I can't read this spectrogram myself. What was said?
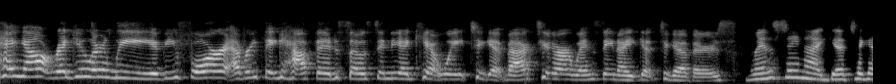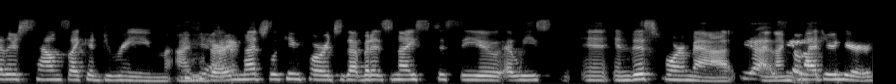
hang out regularly before everything happened. So, Cindy, I can't wait to get back to our Wednesday night get togethers. Wednesday night get togethers sounds like a dream. I'm yeah. very much looking forward to that, but it's nice to see you at least in, in this format. Yeah. And I'm so, glad you're here.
